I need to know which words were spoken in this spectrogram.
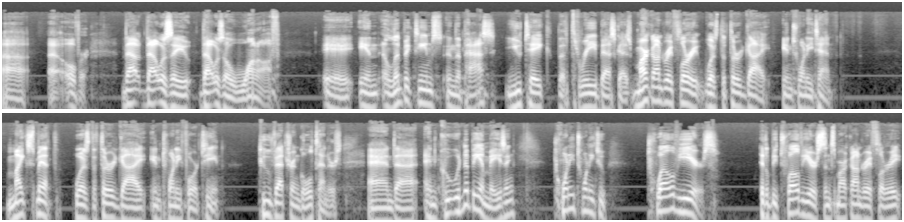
uh, uh, over. That that was a that was a one off. In Olympic teams in the past, you take the three best guys. Marc Andre Fleury was the third guy in 2010. Mike Smith was the third guy in 2014. Two veteran goaltenders, and uh, and wouldn't it be amazing? 2022, 12 years. It'll be 12 years since Marc Andre Fleury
